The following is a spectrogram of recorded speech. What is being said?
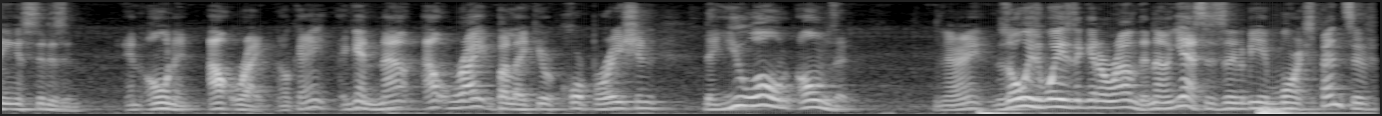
being a citizen and own it outright. Okay, again, not outright, but like your corporation that you own owns it. All right, there's always ways to get around it. Now, yes, it's going to be more expensive,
